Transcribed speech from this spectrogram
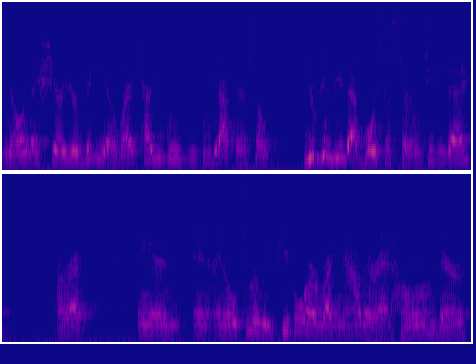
you know, or they share your video, right? It's how you can you can get out there. So you can be that voice of certainty today, all right? And and and ultimately people are right now they're at home. They're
